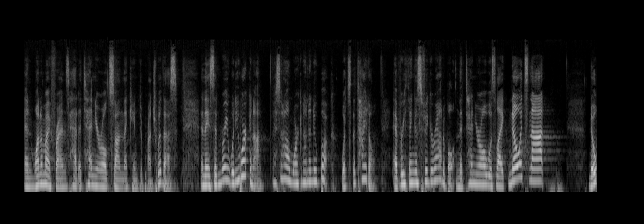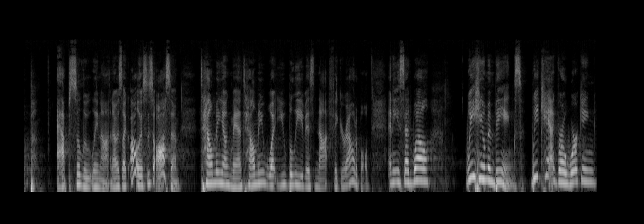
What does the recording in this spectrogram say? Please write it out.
And one of my friends had a 10 year old son that came to brunch with us. And they said, Marie, what are you working on? I said, Oh, I'm working on a new book. What's the title? Everything is figure outable. And the 10 year old was like, No, it's not. Nope, absolutely not. And I was like, Oh, this is awesome. Tell me, young man, tell me what you believe is not figure outable. And he said, Well, we human beings, we can't grow working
